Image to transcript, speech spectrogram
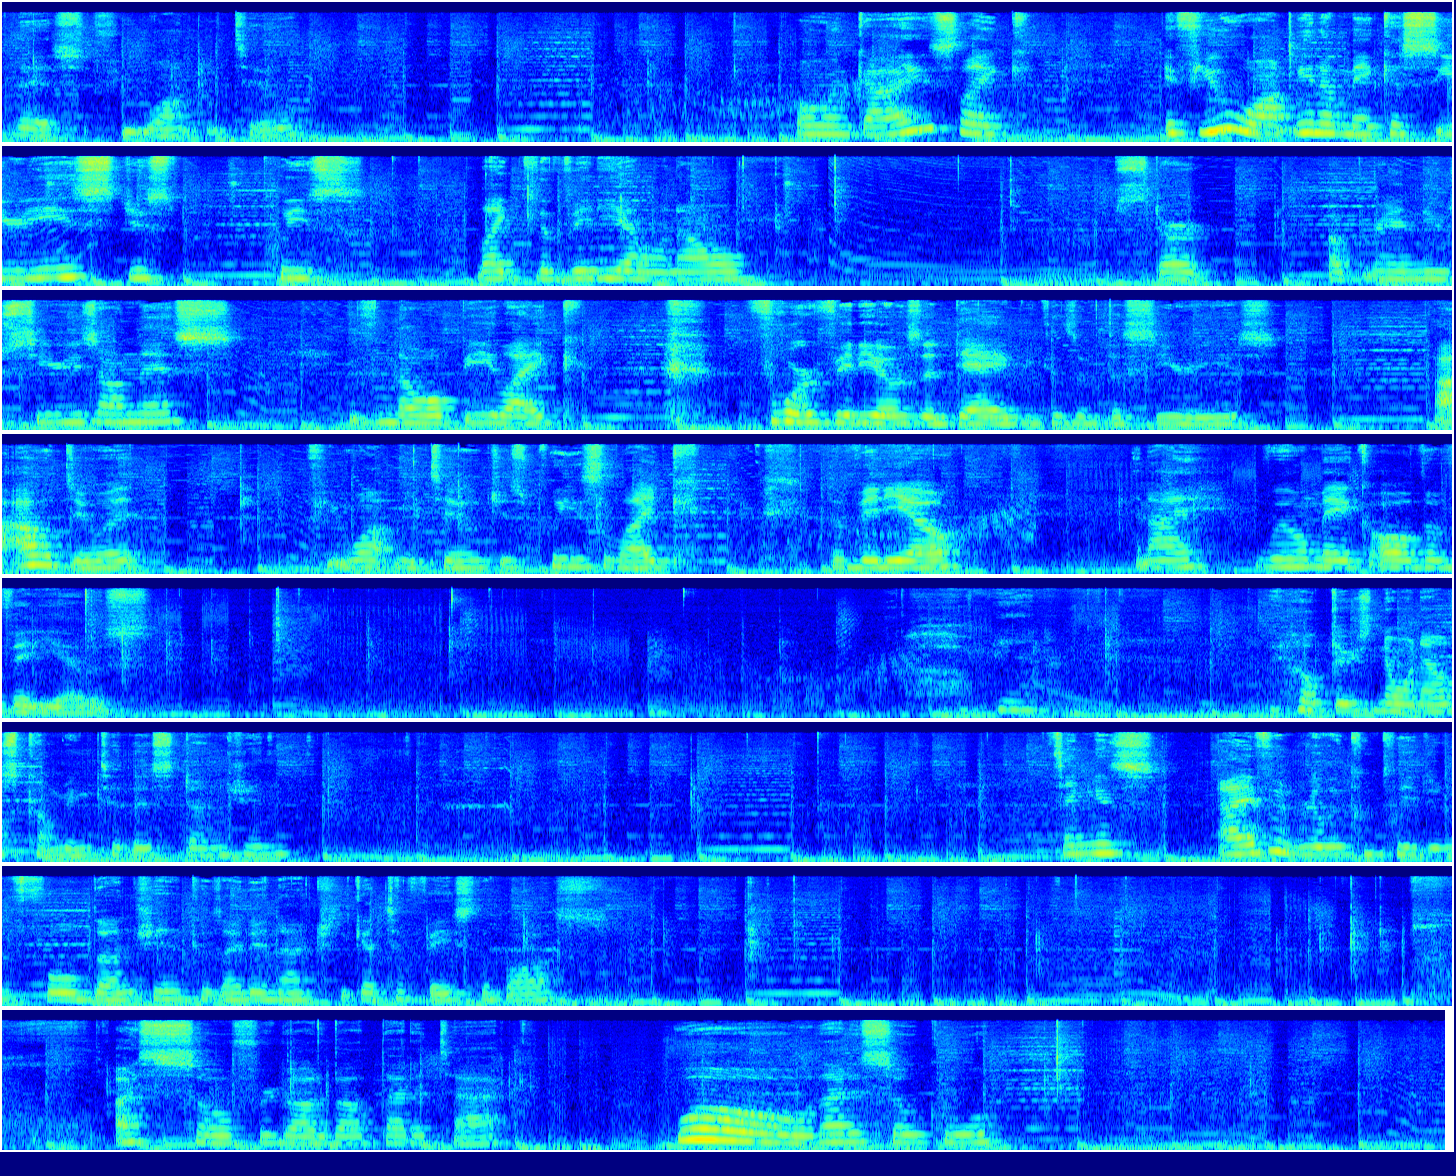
this if you want me to. Oh, and guys, like, if you want me to make a series, just please like the video and I'll start a brand new series on this. Even though it'll be like four videos a day because of the series. I- will do it if you want me to. Just please like the video and I will make all the videos. Oh man. I hope there's no one else coming to this dungeon. Thing is, I haven't really completed a full dungeon because I didn't actually get to face the boss. I so forgot about that attack. Whoa, that is so cool.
